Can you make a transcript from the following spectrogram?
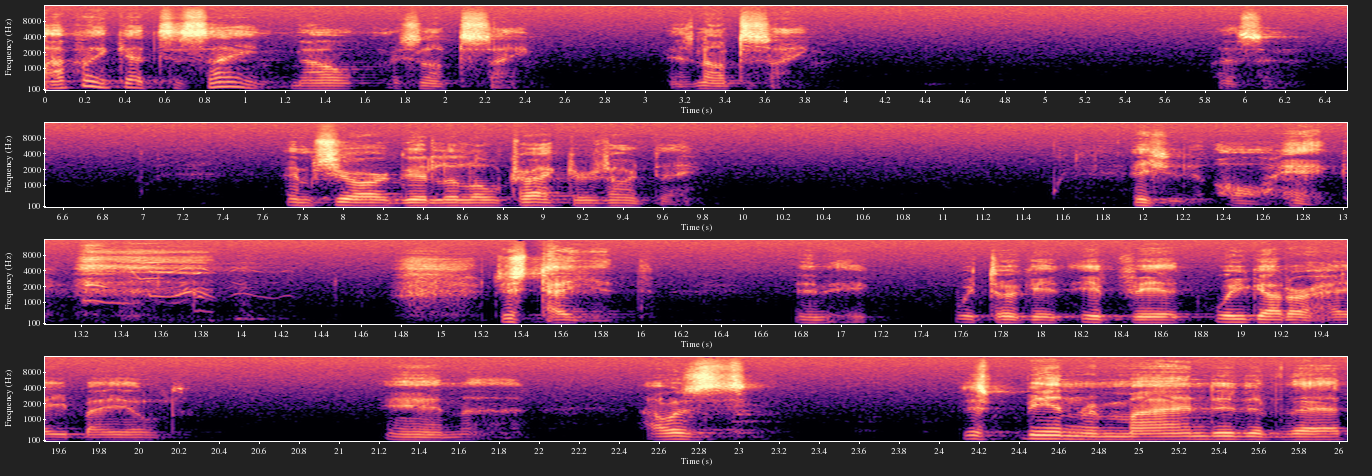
I think that's the same. No, it's not the same. It's not the same. Listen, them sure are good little old tractors, aren't they? He said, oh, heck. Just take it. And it, we took it, it fit. We got our hay baled. And uh, I was just being reminded of that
